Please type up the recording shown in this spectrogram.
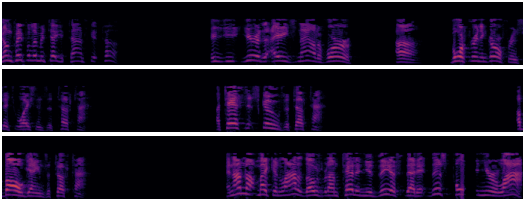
Young people, let me tell you, times get tough. You're at the age now to where uh, boyfriend and girlfriend situation is a tough time. A test at school is a tough time. A ball game's a tough time. And I'm not making light of those, but I'm telling you this that at this point in your life,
